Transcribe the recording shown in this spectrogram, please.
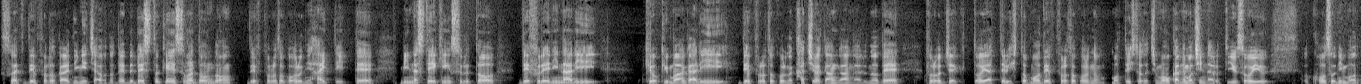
そうやってデフプロから逃げちゃうので、で、ベストケースはどんどんデフプロトコルに入っていって、みんなステーキングするとデフレになり、供給も上がり、デフプロトコルの価値はガンガン上がるので、プロジェクトをやってる人も Dev Protocol の持ってる人たちもお金持ちになるっていう、そういう構造にも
